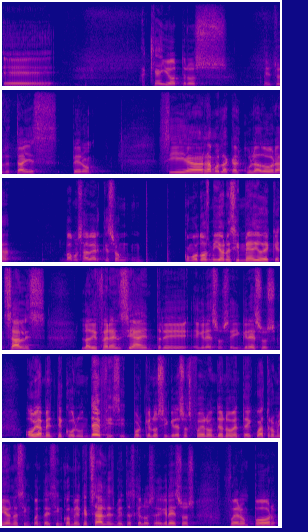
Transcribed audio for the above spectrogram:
Eh, aquí hay otros, hay otros detalles, pero si agarramos la calculadora, vamos a ver que son como 2 millones y medio de quetzales la diferencia entre egresos e ingresos, obviamente con un déficit, porque los ingresos fueron de 94 millones 55 mil quetzales, mientras que los egresos fueron por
